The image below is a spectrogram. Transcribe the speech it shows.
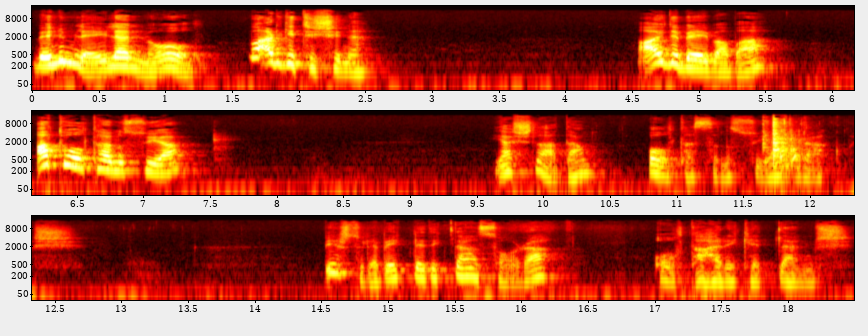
Benimle eğlenme oğul. Var git işine. Haydi bey baba. At oltanı suya. Yaşlı adam oltasını suya bırakmış. Bir süre bekledikten sonra olta hareketlenmiş.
